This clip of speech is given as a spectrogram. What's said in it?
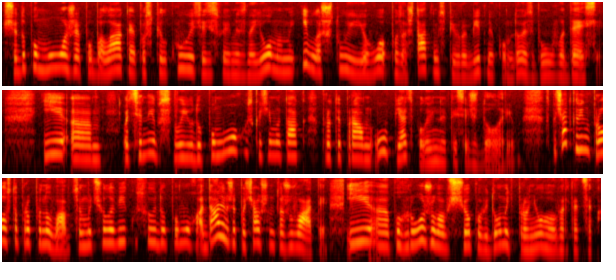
що допоможе, побалакає, поспілкується зі своїми знайомими і влаштує його позаштатним співробітником до СБУ в Одесі. І е, оцінив свою допомогу, скажімо так, протиправну у 5,5 тисяч доларів. Спочатку він просто пропонував цьому чоловіку свою допомогу, а далі вже почав шантажувати і е, погрожував, що повідомить про нього в РТЦК.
